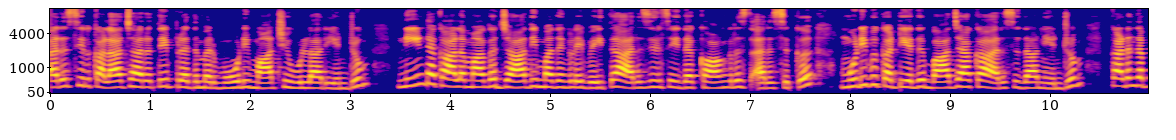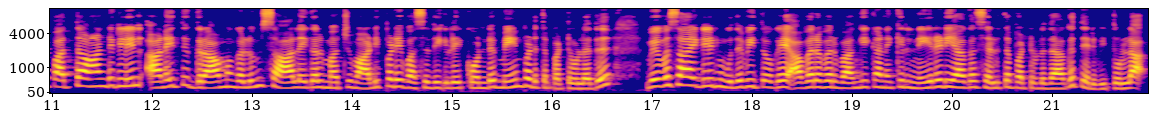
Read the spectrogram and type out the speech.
அரசியல் கலாச்சாரத்தை பிரதமர் மோடி மாற்றியுள்ளார் என்றும் நீண்ட காலமாக ஜாதி மதங்களை வைத்து அரசியல் செய்த காங்கிரஸ் அரசுக்கு முடிவு கட்டியது பாஜக அரசுதான் என்றும் கடந்த பத்து ஆண்டுகளில் அனைத்து கிராமங்களும் சாலைகள் மற்றும் அடிப்படை வசதிகளை கொண்டு மேம்படுத்தப்பட்டுள்ளது. விவசாயிகளின் உதவித்தொகை அவரவர் வங்கிக் கணக்கில் நேரடியாக செலுத்தப்பட்டுள்ளதாக தெரிவித்துள்ளார்.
